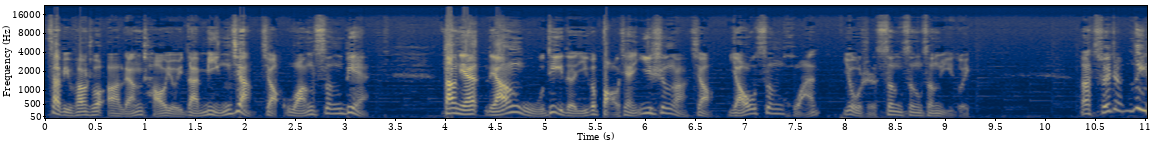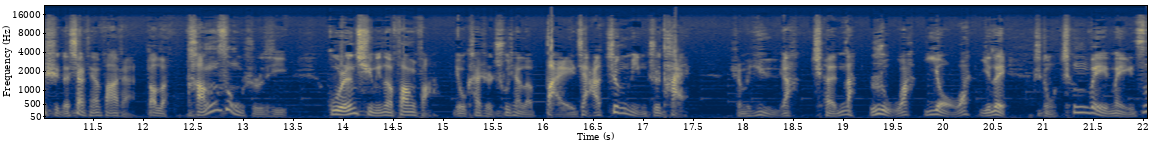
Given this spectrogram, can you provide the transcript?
再比方说啊，梁朝有一代名将叫王僧辩。当年梁武帝的一个保健医生啊，叫姚僧桓，又是僧僧僧一堆。那随着历史的向前发展，到了唐宋时期，古人取名的方法又开始出现了百家争鸣之态，什么禹啊、臣呐、汝啊、有啊一类这种称谓美字，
